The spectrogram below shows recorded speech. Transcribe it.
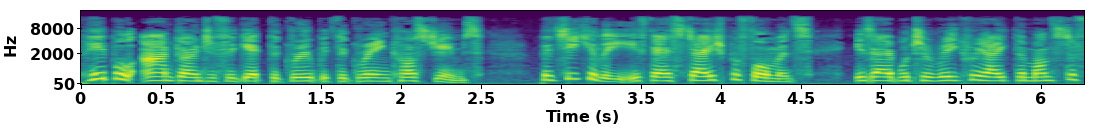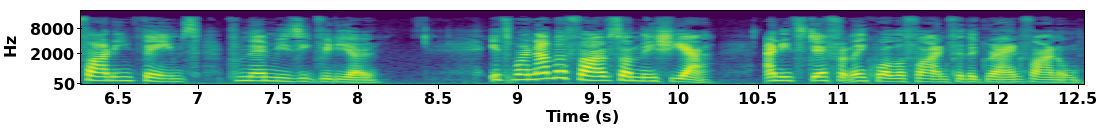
People aren't going to forget the group with the green costumes, particularly if their stage performance is able to recreate the monster fighting themes from their music video. It's my number five song this year, and it's definitely qualifying for the grand final.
